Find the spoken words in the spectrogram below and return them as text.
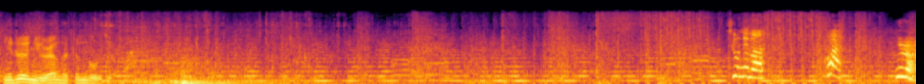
你这女人可真够狡猾！兄弟们，快！跟上！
